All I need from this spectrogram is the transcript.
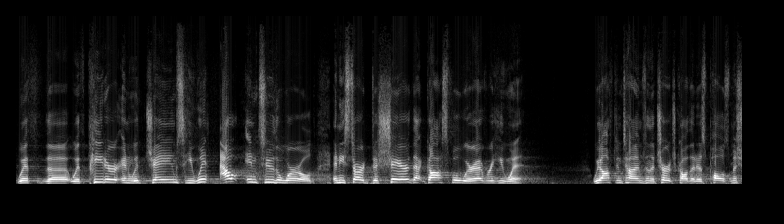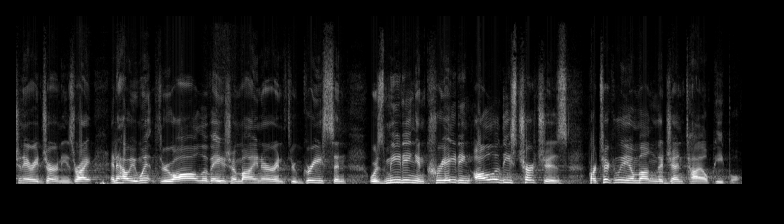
with, the, with Peter and with James, he went out into the world and he started to share that gospel wherever he went. We oftentimes in the church call that as Paul's missionary journeys, right? And how he went through all of Asia Minor and through Greece and was meeting and creating all of these churches, particularly among the Gentile people.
